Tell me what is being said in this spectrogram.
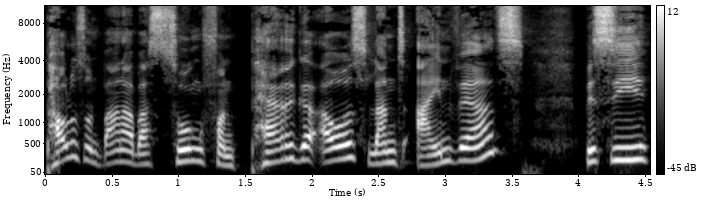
Paulus und Barnabas zogen von Perge aus, landeinwärts, bis sie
